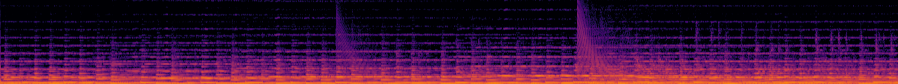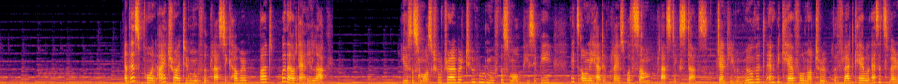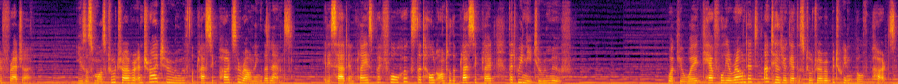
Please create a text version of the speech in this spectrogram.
At this point I tried to move the plastic cover, but without any luck. Use a small screwdriver to remove the small PCB, it's only held in place with some plastic studs. Gently remove it and be careful not to rip the flat cable as it's very fragile. Use a small screwdriver and try to remove the plastic part surrounding the lens. It is held in place by four hooks that hold onto the plastic plate that we need to remove. Work your way carefully around it until you get the screwdriver between both parts.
